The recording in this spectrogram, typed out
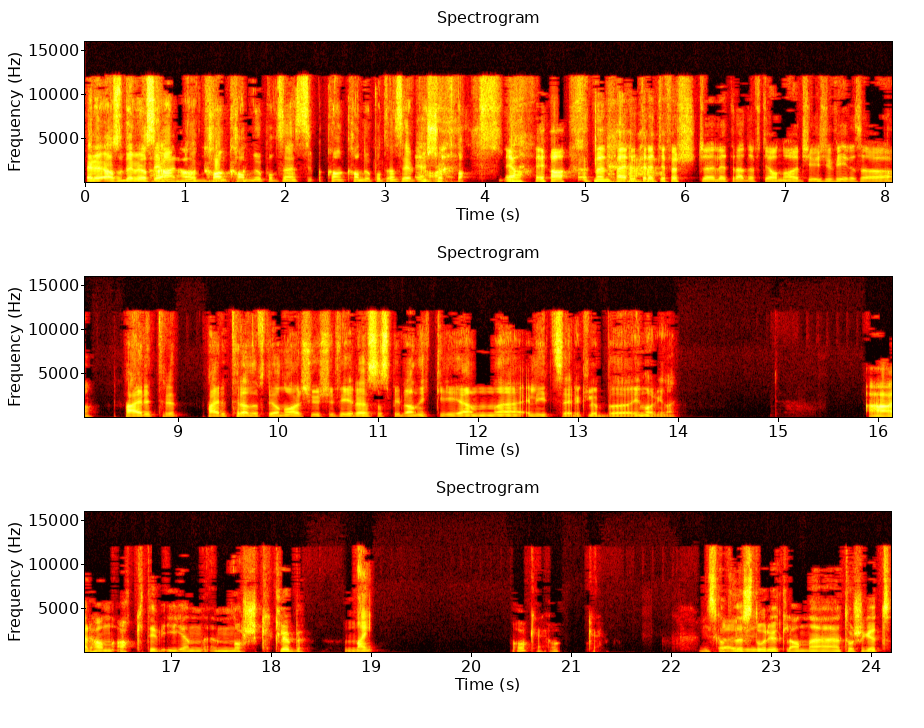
Eller altså, det vil jo si, han, han han- kan, kan, jo potensielt, kan, kan jo potensielt bli Ja. kjøpt, da. Ja, ja, men per 31. eller 30. januar 2024, så Per, tre, per 30. januar 2024 så spiller han ikke i en uh, eliteserieklubb eh, i Norge, nei. Er han aktiv i en norsk klubb? Nei. Ok, ok. vi skal til det store utlandet, Torsegutt.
